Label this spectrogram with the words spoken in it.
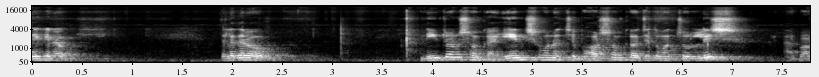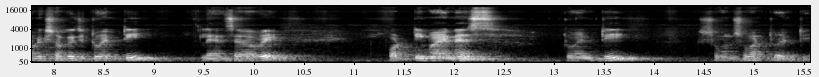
দেখে নাও। তাহলে ধরো নিউটন সংখ্যা এন সমান হচ্ছে, ভর সংখ্যা হচ্ছে তোমার চল্লিশ, আর পাউন্ডিক সংখ্যা হচ্ছে টোয়েন্টি তাহলে অ্যান্সার হবে ফর্টি মাইনাস টোয়েন্টি সমান সমান টোয়েন্টি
